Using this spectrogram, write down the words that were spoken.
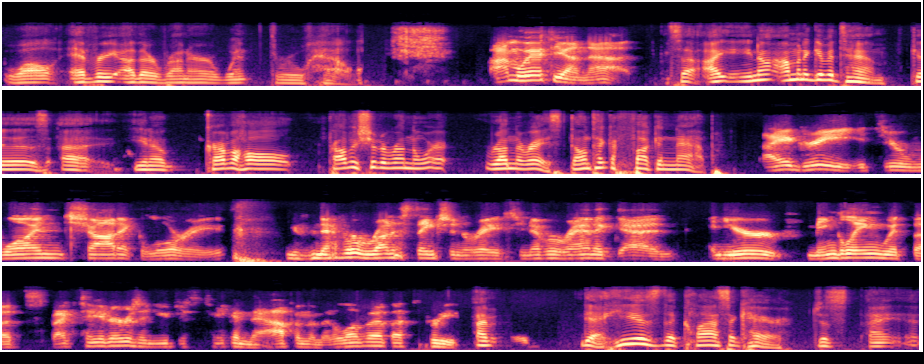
while every other runner went through hell. I'm with you on that. So I, you know, I'm gonna give it to him because, uh, you know, Carvajal probably should have run the run the race. Don't take a fucking nap. I agree. It's your one shot at glory. You've never run a sanctioned race. You never ran again. And you're mingling with the spectators and you just take a nap in the middle of it. That's pretty. I'm, yeah, he is the classic hare. Just I,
